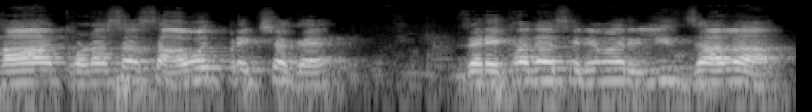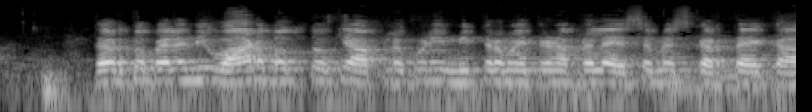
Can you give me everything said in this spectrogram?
हा थोडासा सावध प्रेक्षक आहे. जर एखादा सिनेमा रिलीज झाला तर तो पहिल्यांदा वाट बघतो की आपलं कोणी मित्रमैत्रीण आपल्याला एस एम एस करताय का?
